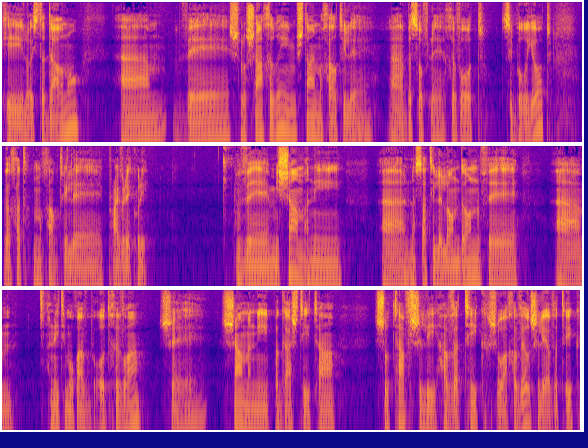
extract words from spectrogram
כי לא הסתדרנו ושלושה אחרים, שתיים מכרתי בסוף לחברות ציבוריות ואחת מכרתי ל-private equity. ומשם אני נסעתי ללונדון ואני הייתי מעורב בעוד חברה, ששם אני פגשתי את השותף שלי הוותיק, שהוא החבר שלי הוותיק,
